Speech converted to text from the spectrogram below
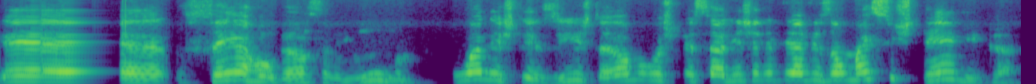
é, é, sem arrogância nenhuma, o anestesista é o especialista que tem a visão mais sistêmica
